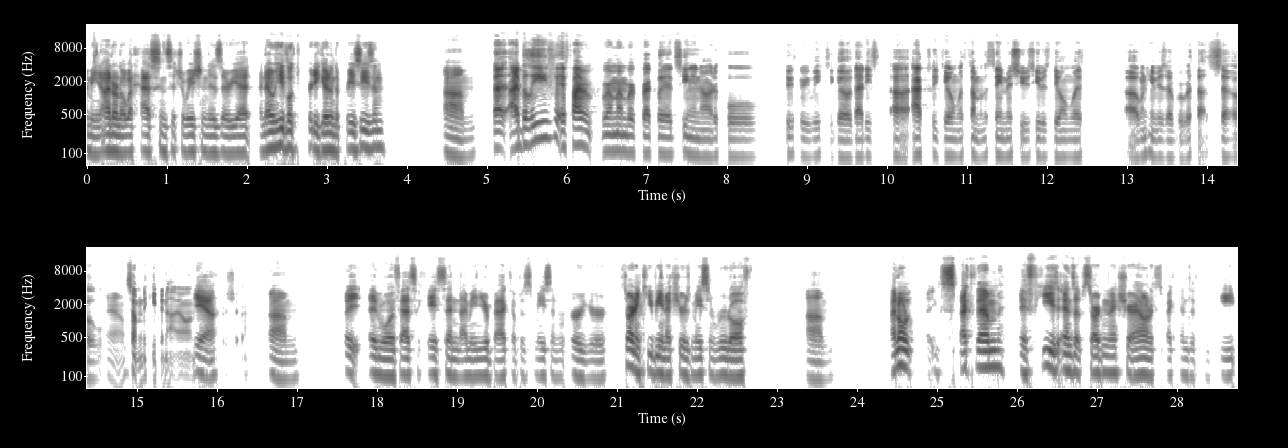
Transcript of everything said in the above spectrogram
I mean, I don't know what Haskins' situation is there yet. I know he looked pretty good in the preseason. Um, I, I believe, if I remember correctly, I'd seen an article two, three weeks ago that he's uh, actually dealing with some of the same issues he was dealing with uh, when he was over with us. So Yeah. something to keep an eye on. Yeah. for sure. Um, but and well, if that's the case, then I mean, your backup is Mason, or your starting QB next year is Mason Rudolph. Um, I don't expect them if he ends up starting next year. I don't expect them to compete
